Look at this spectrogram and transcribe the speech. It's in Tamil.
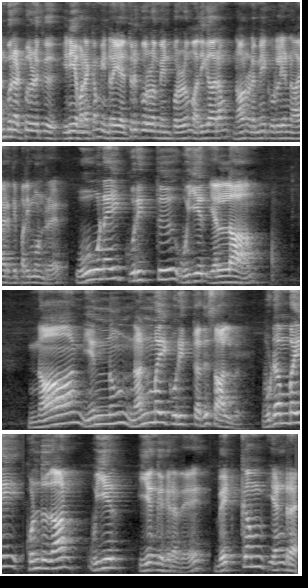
அன்பு நட்புகளுக்கு இனிய வணக்கம். இன்றைய திருக்குறளும் என் பொருளும் அதிகாரம் நானுடமே குரல் எண் ஆயிரத்தி பதிமூன்று. ஊனை குறித்து உயிர் எல்லாம் நான் என்னும் நன்மை குறித்தது சால்வு. உடம்பை கொண்டுதான் உயிர் இயங்குகிறது. வெட்கம் என்ற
